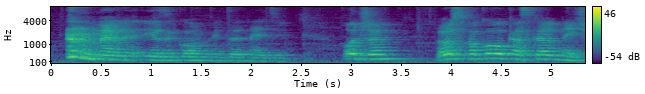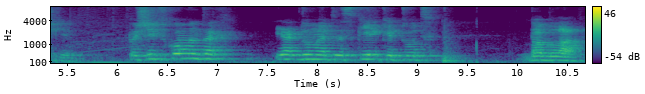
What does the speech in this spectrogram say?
меле язиком в інтернеті. Отже, розпаковка скарбнички. Пишіть в коментах, як думаєте, скільки тут бабла.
